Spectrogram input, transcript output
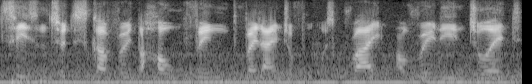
season two Discovery, the whole thing. The Red Angel thought was great. I really enjoyed.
